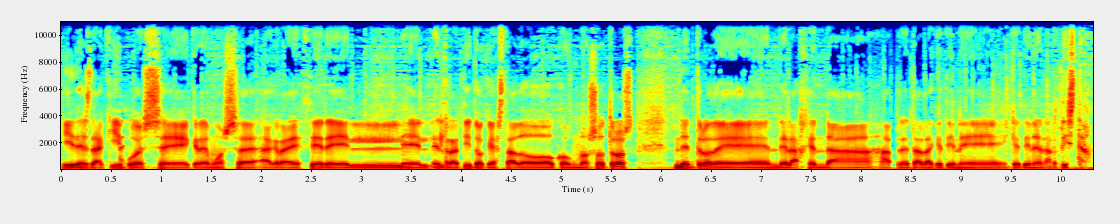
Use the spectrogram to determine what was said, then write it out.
y desde aquí pues eh, queremos eh, agradecer el, ratito que ha estado con nosotros dentro de, de la agenda apretada que tiene, que tiene el artista.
